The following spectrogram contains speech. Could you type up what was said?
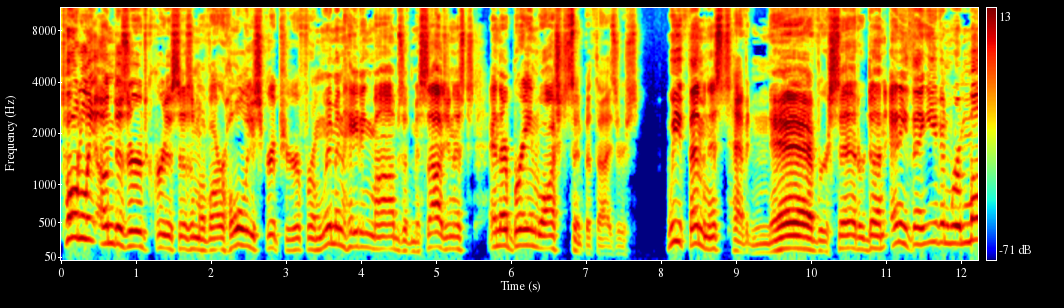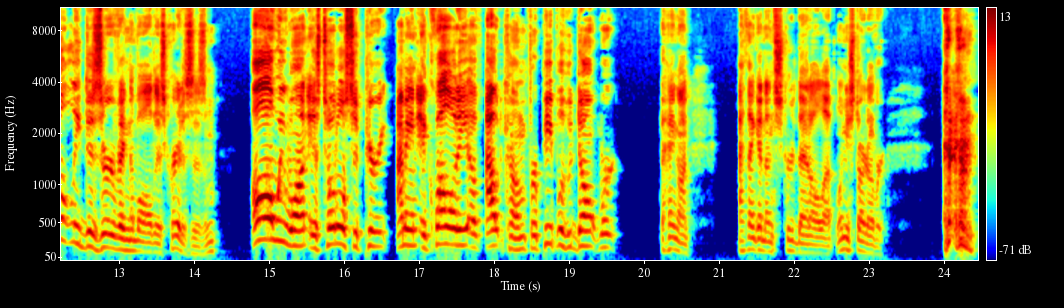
Totally undeserved criticism of our holy scripture from women hating mobs of misogynists and their brainwashed sympathizers. We feminists have never said or done anything even remotely deserving of all this criticism. All we want is total superior, I mean, equality of outcome for people who don't work. Hang on. I think I unscrewed that all up. Let me start over.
